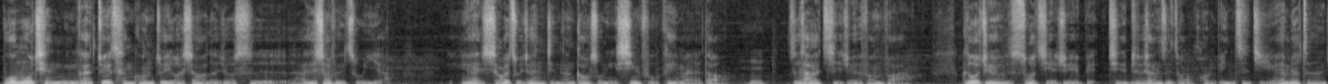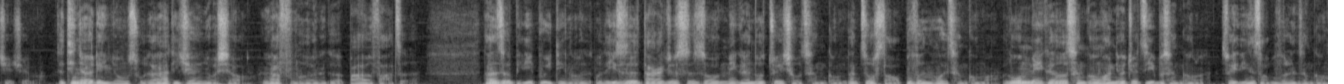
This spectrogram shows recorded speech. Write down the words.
不过目前应该最成功、最有效的就是还是消费主义啊，因为消费主义就很简单，告诉你幸福可以买得到，嗯，这是他的解决方法。可是我觉得说解决比其实比较像是一种缓兵之计，因为他没有真正解决嘛。这听起来有点庸俗，但他的确很有效，因为他符合那个八二法则。但是这个比例不一定哦。我的意思大概就是说，每个人都追求成功，但只有少部分人会成功嘛。如果每个人都成功的话，你会觉得自己不成功了，所以一定是少部分人成功。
